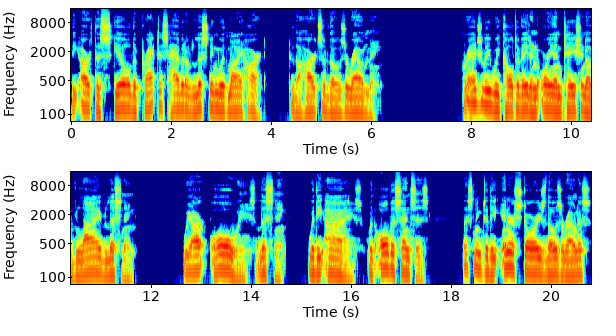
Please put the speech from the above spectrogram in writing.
the art, the skill, the practice habit of listening with my heart to the hearts of those around me. Gradually, we cultivate an orientation of live listening. We are always listening with the eyes, with all the senses, listening to the inner stories those around us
